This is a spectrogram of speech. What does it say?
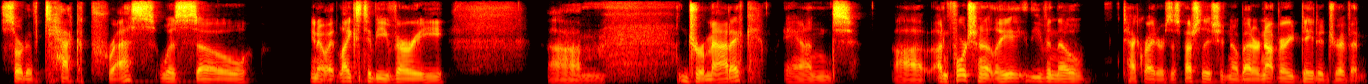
sort of tech press was so you know it likes to be very um, dramatic and uh, unfortunately, even though tech writers, especially, should know better, not very data driven,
